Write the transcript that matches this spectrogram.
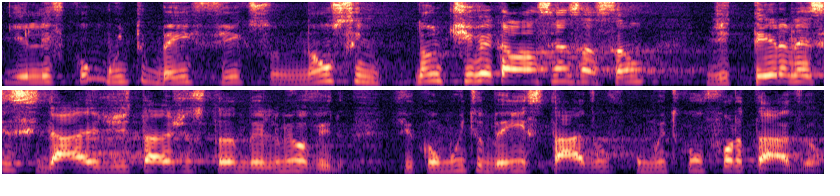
e ele ficou muito bem fixo. Não, não tive aquela sensação de ter a necessidade de estar ajustando ele no meu ouvido. Ficou muito bem estável, ficou muito confortável.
